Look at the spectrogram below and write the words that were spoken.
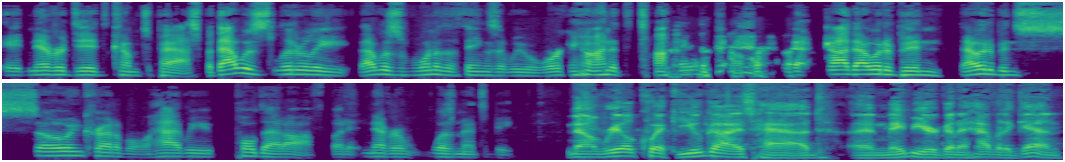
it never did come to pass. But that was literally that was one of the things that we were working on at the time. God, that would have been that would have been so incredible had we pulled that off. But it never was meant to be. Now, real quick, you guys had, and maybe you're going to have it again,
